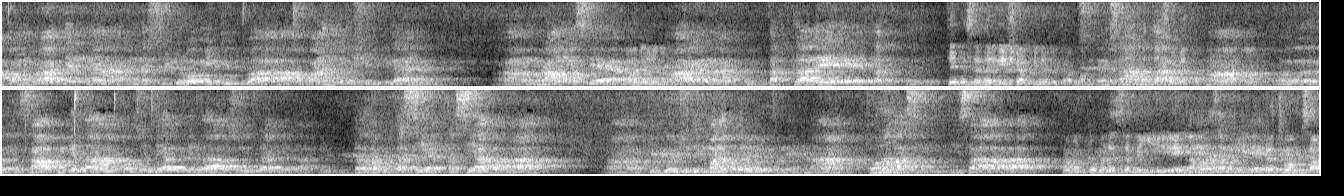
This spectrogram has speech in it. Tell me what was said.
अहं राज्यं न स्वीकरोमि इत्युक्त्वा वनं गमिष्यति किल? रामस्य आनयनार्थं तत्काले तत् तेन सह एषापि न गता वा? सा गता सापि गता कौसल्यापि गता सुमित्रापि गता हम्म। तथापि तस्य तस्याः किं भविष्यति मनपरिवर्तनेन त्वरा आसीत् इति सः मम गमनसमये गमनसमये प्रथमं सा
